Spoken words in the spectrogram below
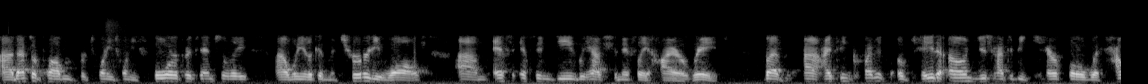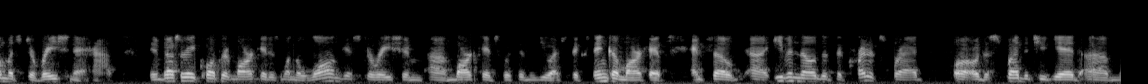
Uh, that's a problem for 2024 potentially uh, when you look at maturity walls. Um, if, if indeed we have significantly higher rates. But uh, I think credit's okay to own. You just have to be careful with how much duration it has. The investor grade corporate market is one of the longest duration uh, markets within the U.S. fixed income market. And so uh, even though that the credit spread or, or the spread that you get um,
